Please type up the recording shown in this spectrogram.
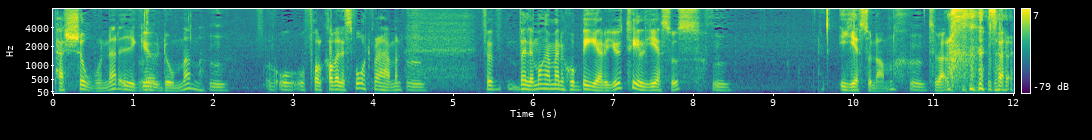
personer i gudomen. Mm. Och, och folk har väldigt svårt med det här. Men Mm. för väldigt många människor ber ju till Jesus Mm. i Jesu namn, Mm. tyvärr. så här,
